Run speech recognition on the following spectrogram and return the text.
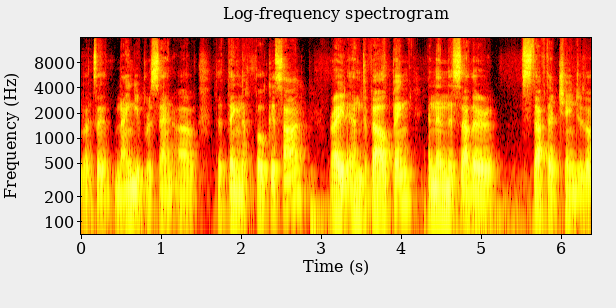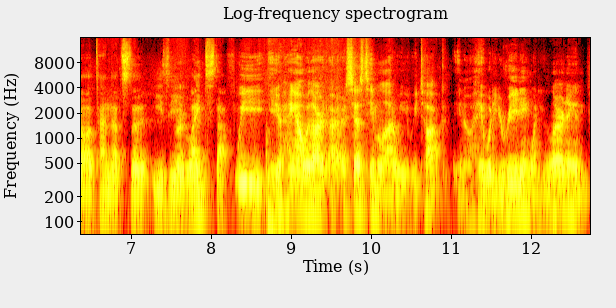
That's a ninety percent of the thing to focus on, right? And developing, and then this other stuff that changes all the time. That's the easy Right. light stuff. we you know hang out with our, our sales team a lot. We, we talk, you know, hey, what are you reading? What are you learning? And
